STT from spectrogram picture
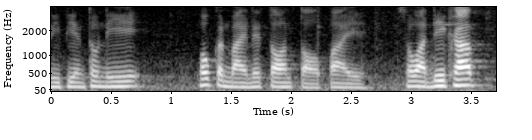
มีเพียงเท่านี้ พบกันใหม่ในตอนต่อไป สวัสดีครับ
